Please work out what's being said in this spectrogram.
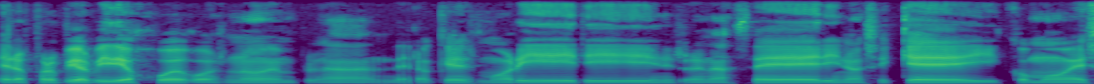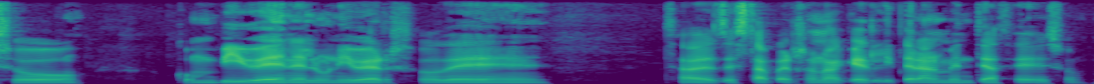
de los propios videojuegos, ¿no? En plan, de lo que es morir y renacer y no sé qué, y cómo eso convive en el universo de, ¿sabes? De esta persona que literalmente hace eso.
